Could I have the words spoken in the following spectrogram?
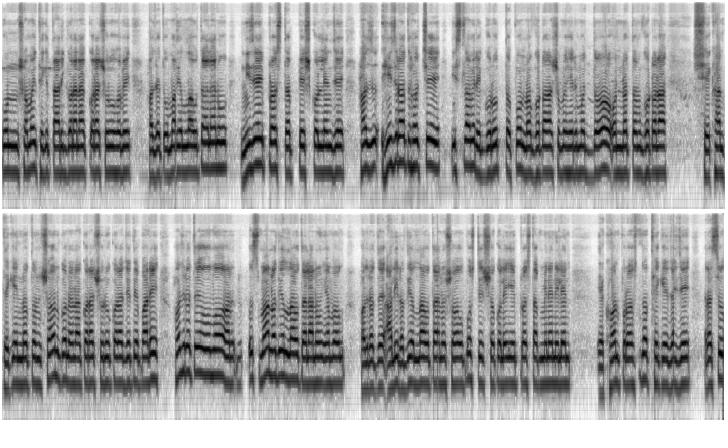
কোন সময় থেকে তারিখ গণনা করা শুরু হবে? হজরত উমার আল্লাহ তালু নিজেই প্রস্তাব পেশ করলেন যে, হজ, হিজরত হচ্ছে ইসলামের গুরুত্বপূর্ণ ঘটনাসমূহের মধ্যে অন্যতম ঘটনা। সেখান থেকে নতুন সন গণনা করা শুরু করা যেতে পারে হজরতে উমর, উসমান রদিয়াল্লাহ তালানু এবং হজরতে আলী রদিয়াল্লাহ তালানু সহ উপস্থিত সকলে এই প্রস্তাব মেনে নিলেন। এখন প্রশ্ন থেকে যায় যে রাসূল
